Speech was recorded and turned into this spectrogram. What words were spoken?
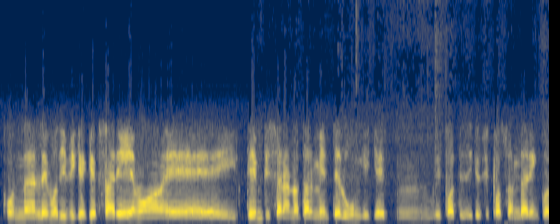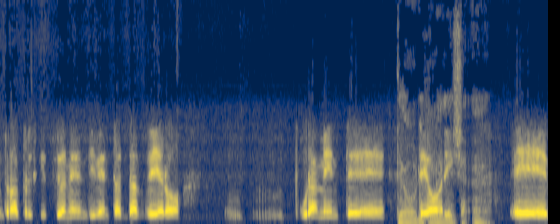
con le modifiche che faremo eh, i tempi saranno talmente lunghi che mh, l'ipotesi che si possa andare incontro alla prescrizione diventa davvero mh, puramente Teorico, teorica. eh.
